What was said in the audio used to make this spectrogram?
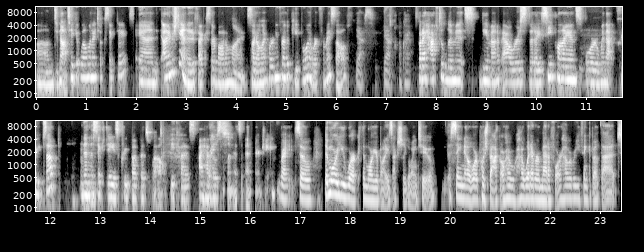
um, did not take it well when I took sick days. And I understand it affects their bottom line. So I don't like working for other people. I work for myself. Yes. Yeah. Okay. But I have to limit the amount of hours that I see clients, or when that creeps up, then the sick days creep up as well because I have right. those limits of energy. Right. So the more you work, the more your body's actually going to say no or push back or how, how whatever metaphor, however you think about that.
